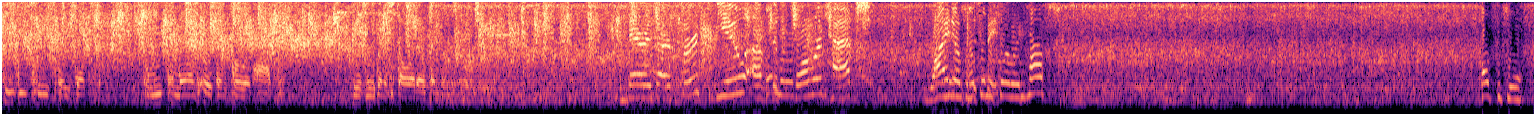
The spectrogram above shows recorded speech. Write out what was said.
EV2 SpaceX, can you command open forward hatch? This is going to stall it open. There is our first view of the forward hatch, wide open to space. forward hatch. Execute.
